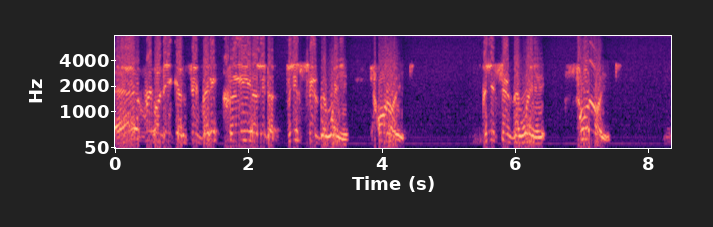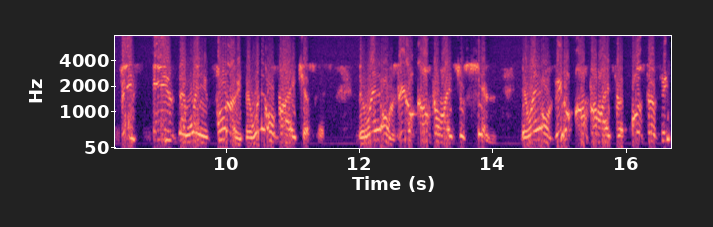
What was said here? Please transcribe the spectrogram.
Everybody can see very clearly that this is the way, follow it. This is the way, follow it. This is the way, follow it, the way of righteousness, the way of zero compromise to sin, the way of zero compromise to apostasy,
